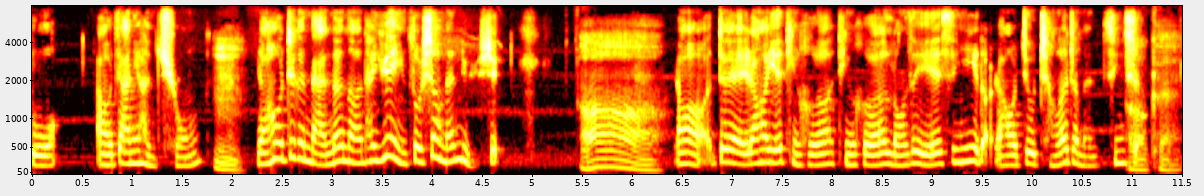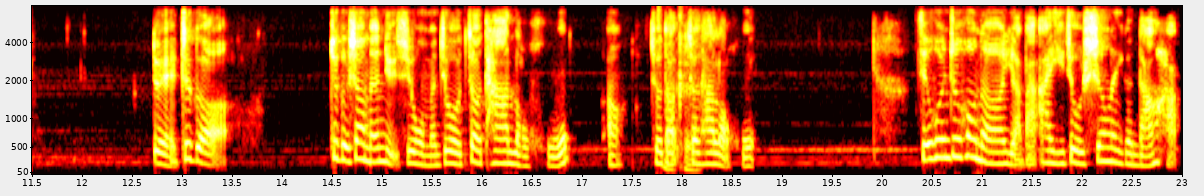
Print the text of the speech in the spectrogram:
多，然后家里很穷，嗯然后这个男的呢，他愿意做上门女婿，啊 然后对，然后也挺合挺合聋子爷爷心意的，然后就成了这门亲事。，OK，对这个这个上门女婿，我们就叫他老胡啊，叫他叫他老胡。结婚之后呢，哑巴阿姨就生了一个男孩儿，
